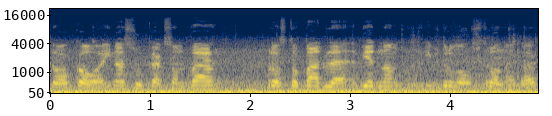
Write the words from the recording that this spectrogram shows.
dookoła i na słupkach są dwa prostopadle w jedną i w drugą stronę, tak?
